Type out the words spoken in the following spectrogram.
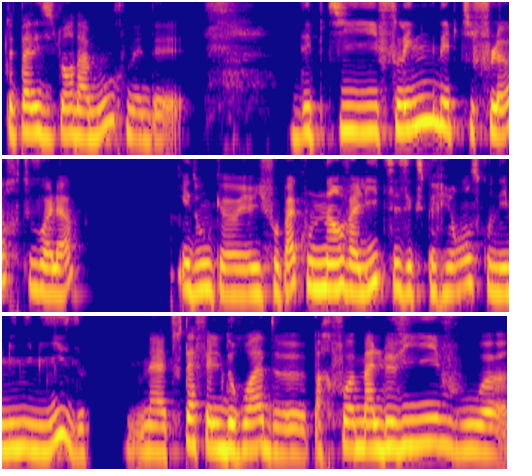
Peut-être pas des histoires d'amour, mais des, des petits flings, des petits flirts, voilà. Et donc, euh, il faut pas qu'on invalide ces expériences, qu'on les minimise. On a tout à fait le droit de parfois mal le vivre ou euh,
